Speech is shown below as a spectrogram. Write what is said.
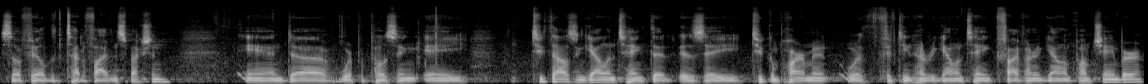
so it failed the Title V inspection. And uh, we're proposing a 2,000-gallon tank that is a two-compartment with 1,500-gallon tank, 500-gallon pump chamber.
